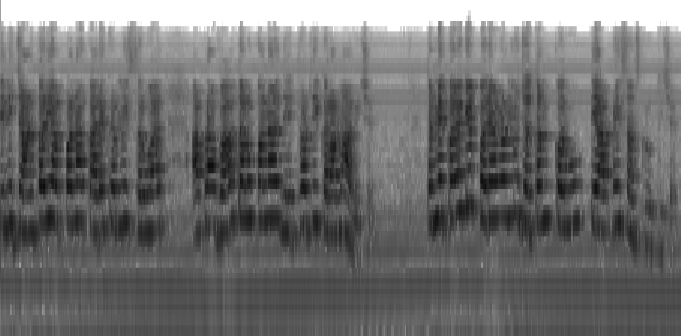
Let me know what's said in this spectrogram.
તેની જાણકારી આપવાના કાર્યક્રમની શરૂઆત આપણા વાવ તાલુકાના દેથળથી કરવામાં આવી છે. તેમણે કહ્યું કે પર્યાવરણનું જતન કરવું તે આપણી સંસ્કૃતિ છે.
